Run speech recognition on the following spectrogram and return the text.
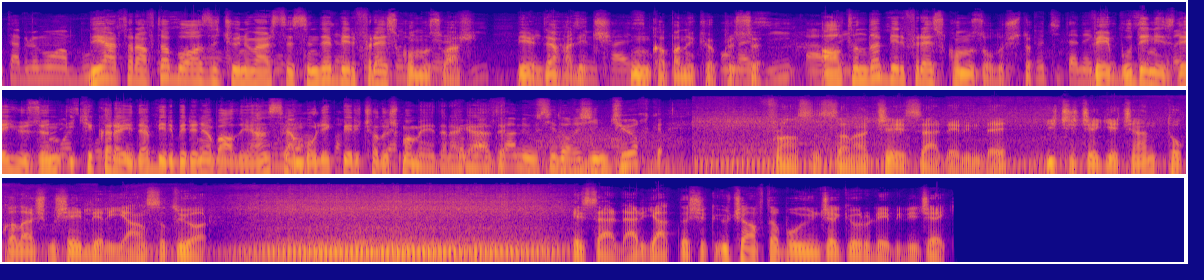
Diğer tarafta Boğaziçi Üniversitesi'nde bir freskomuz var. Bir de Haliç, Unkapanı Köprüsü. Altında bir freskomuz oluştu. Ve bu denizde yüzün iki karayı da birbirine bağlayan sembolik bir çalışma meydana geldi. Fransız sanatçı eserlerinde iç içe geçen tokalaşmış elleri yansıtıyor. Eserler yaklaşık 3 hafta boyunca görülebilecek.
